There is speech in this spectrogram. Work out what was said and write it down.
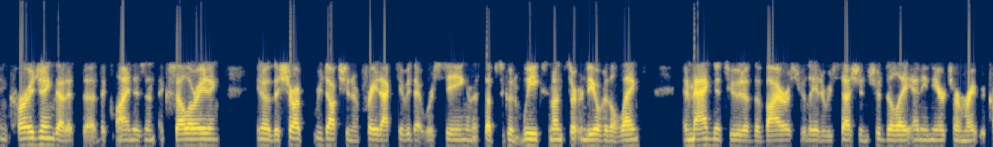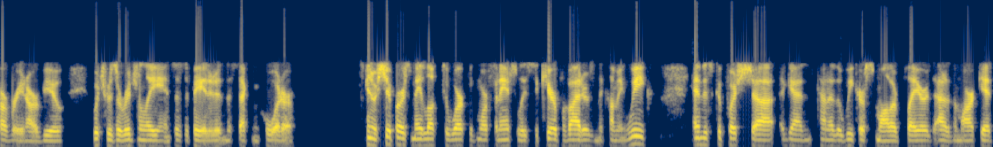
encouraging that it, the decline isn't accelerating, you know, the sharp reduction in freight activity that we're seeing in the subsequent weeks and uncertainty over the length and magnitude of the virus related recession should delay any near term rate recovery in our view, which was originally anticipated in the second quarter. You know, shippers may look to work with more financially secure providers in the coming weeks, and this could push, uh, again, kind of the weaker, smaller players out of the market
